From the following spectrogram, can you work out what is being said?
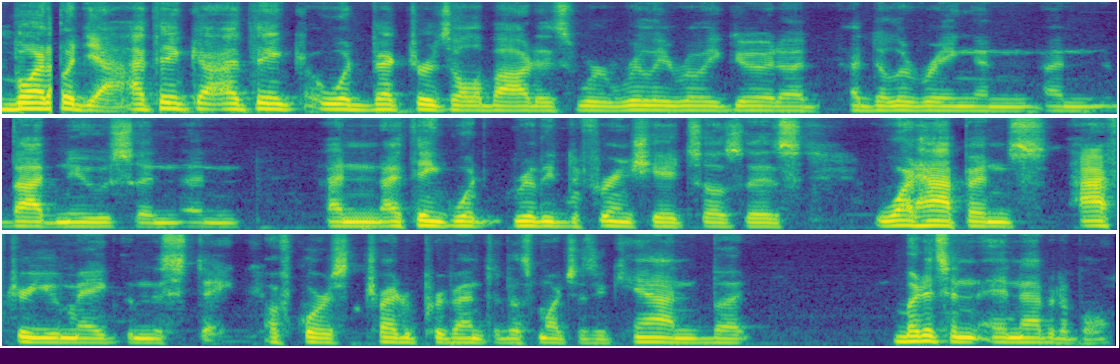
but but yeah, I think I think what Vector is all about is we're really really good at, at delivering and and bad news and and and I think what really differentiates us is what happens after you make the mistake. Of course, try to prevent it as much as you can, but but it's an, inevitable.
